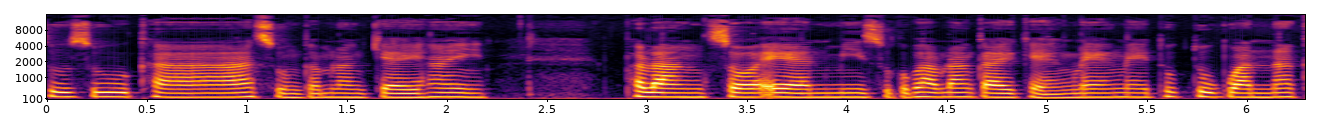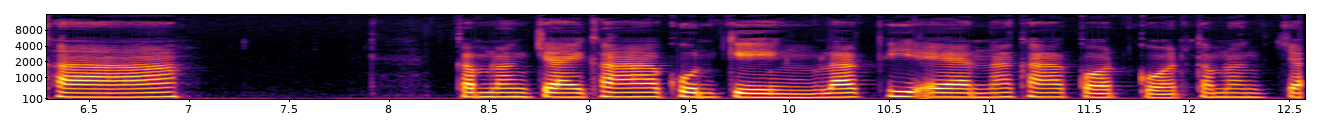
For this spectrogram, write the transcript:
สู้ๆค่ะ ส่งกำลังใจให้ พลังซอแอนมีสุขภาพร่างกายแข็งแรงในทุกๆวันนะคะกำลังใจค่ะ คนเก่ง รักพี่แอนนะคะ กอดกอดกำลังใจ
